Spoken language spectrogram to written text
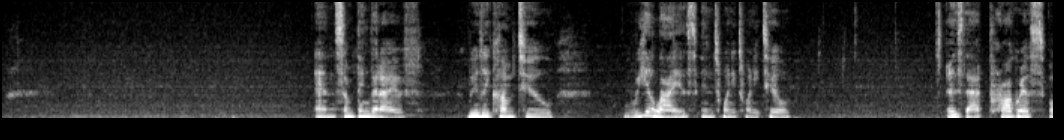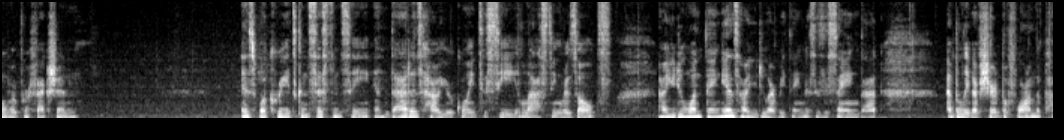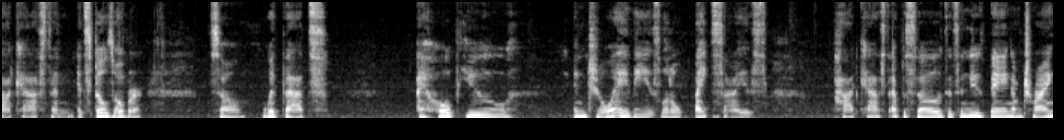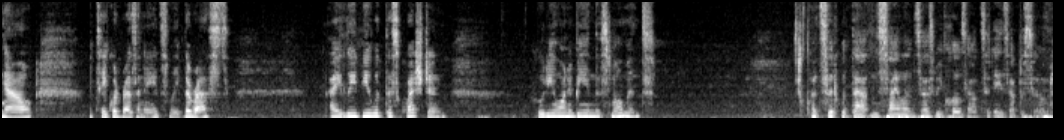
And something that I've really come to realize in 2022 is that progress over perfection is what creates consistency, and that is how you're going to see lasting results. How you do one thing is how you do everything. This is a saying that I believe I've shared before on the podcast, and it spills over. So, with that, I hope you enjoy these little bite size podcast episodes. It's a new thing I'm trying out. Take what resonates, leave the rest. I leave you with this question Who do you want to be in this moment? Let's sit with that in silence as we close out today's episode.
